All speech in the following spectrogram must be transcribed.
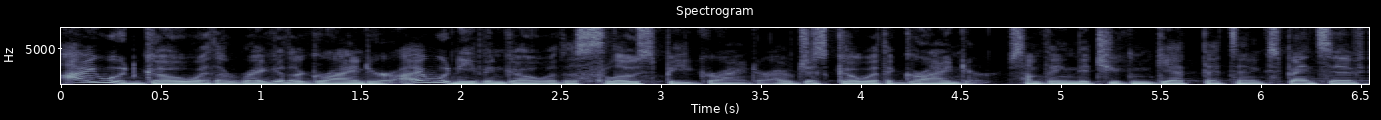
I would go with a regular grinder. I wouldn't even go with a slow speed grinder. I would just go with a grinder, something that you can get that's inexpensive.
